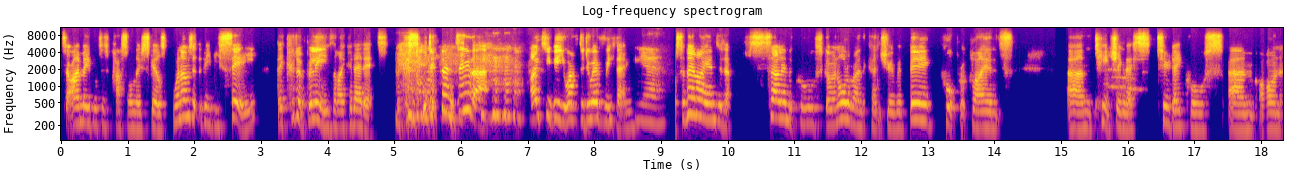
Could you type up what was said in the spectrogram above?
So I'm able to pass on those skills. When I was at the BBC, they couldn't believe that I could edit because they didn't do that. ITV, you have to do everything. yeah. So then I ended up selling the course, going all around the country with big corporate clients, um, teaching this two day course um, on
